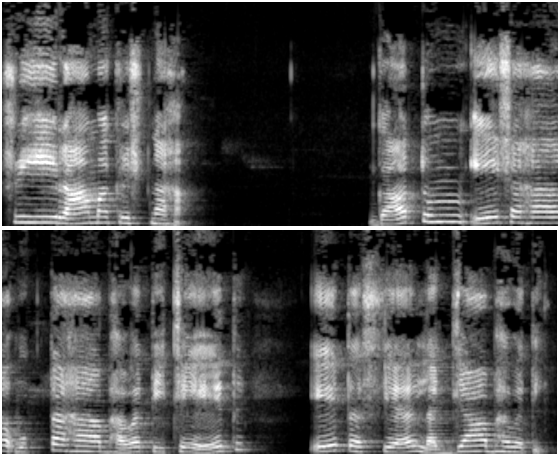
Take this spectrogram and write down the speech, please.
श्रीरामकृष्णः गातुम् एषः उक्तः भवति चेत् एतस्य लज्जा भवति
